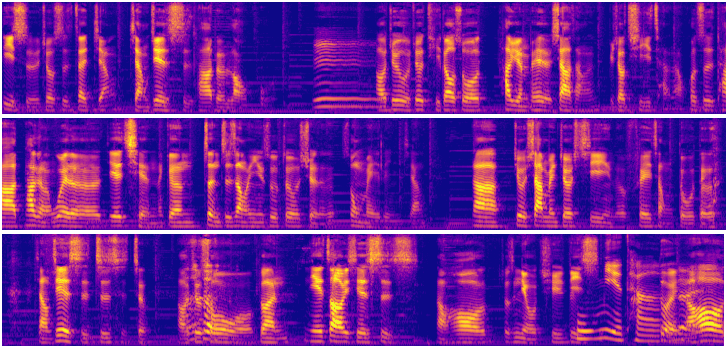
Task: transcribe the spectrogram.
历史，就是在讲蒋介石他的老婆。嗯，然后就我就提到说，他原配的下场比较凄惨啊，或是他他可能为了这些钱跟政治上的因素，最后选择宋美龄这样，那就下面就吸引了非常多的蒋介石支持者，然后就说我乱捏造一些事实。然后就是扭曲历史，污蔑他。对，然后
